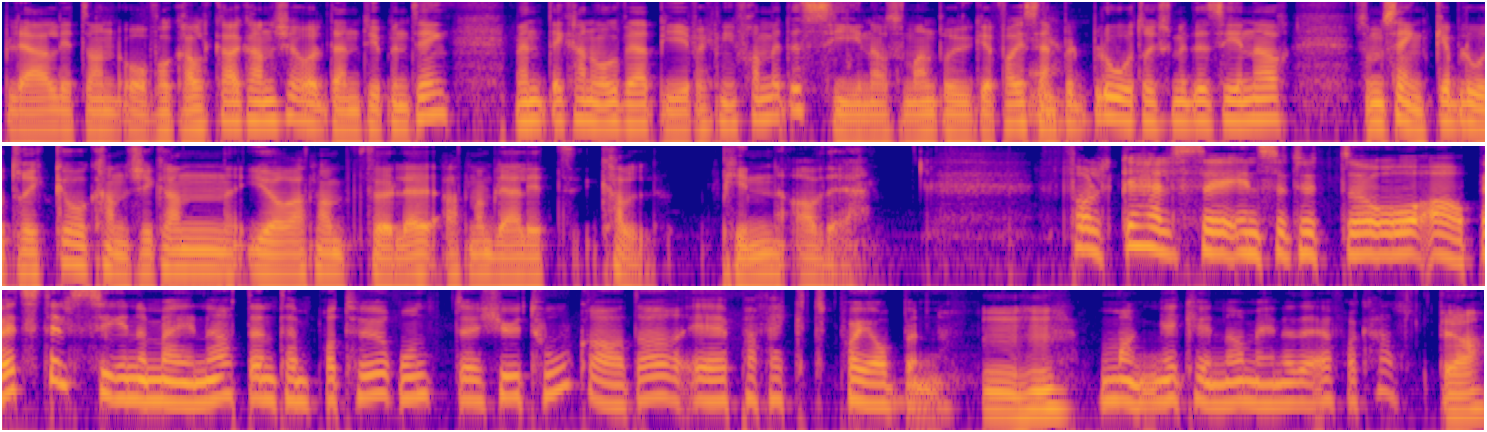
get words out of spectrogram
blir litt sånn overkalka, kanskje, og den typen ting. Men det kan òg være bivirkning fra medisiner som man bruker. F.eks. Ja. blodtrykksmedisiner som senker blodtrykket og kanskje kan gjøre at man føler at man blir litt kaldpinn av det. Folkehelseinstituttet og Arbeidstilsynet mener at en temperatur rundt 22 grader er perfekt på jobben. Mm -hmm. Mange kvinner mener det er for kaldt. Ja.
